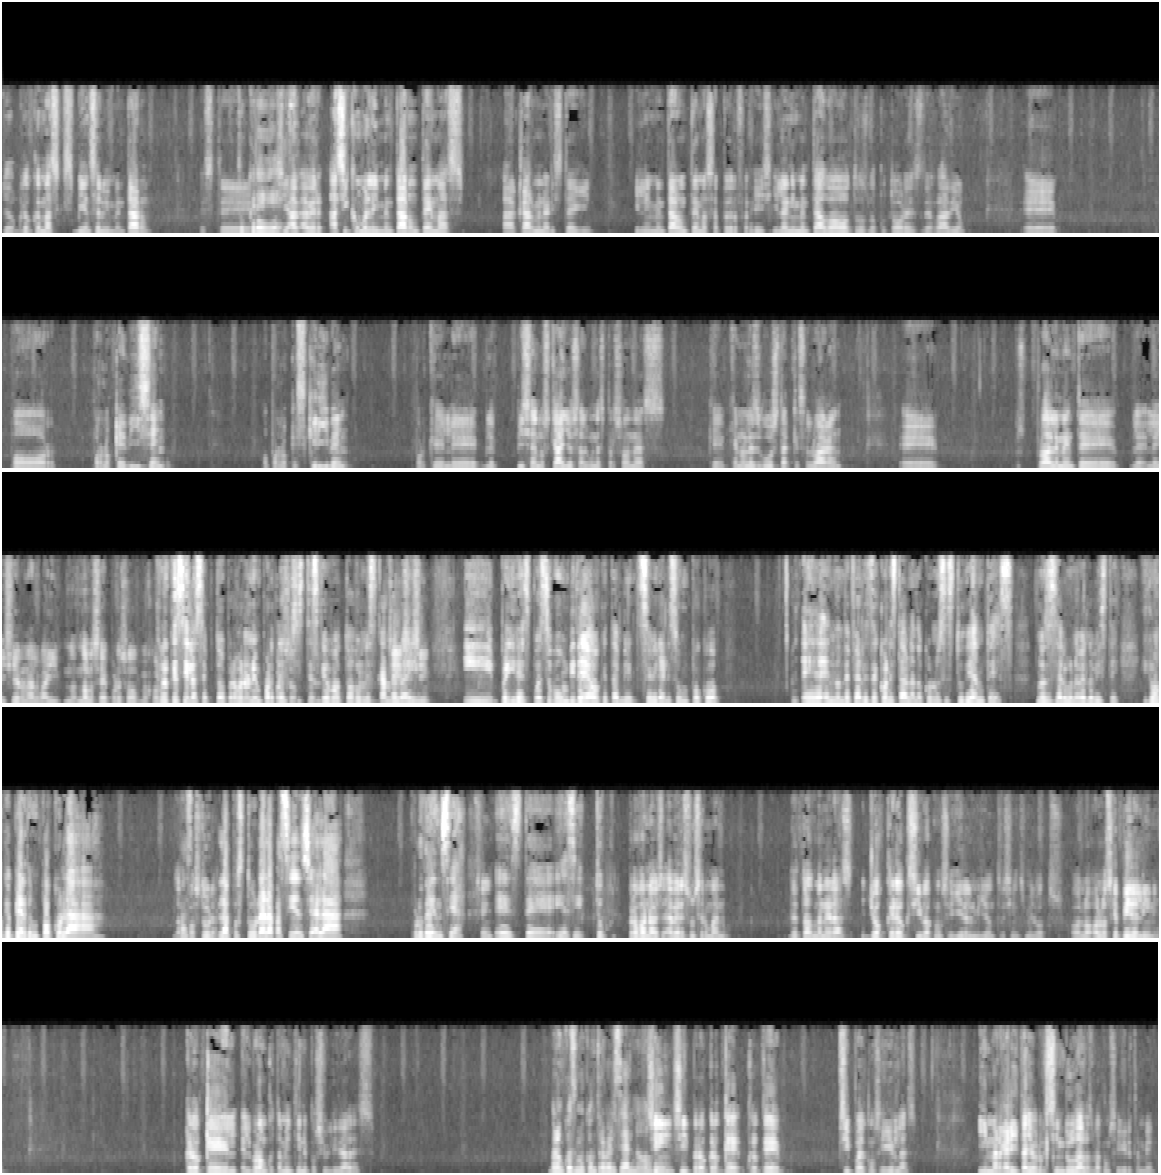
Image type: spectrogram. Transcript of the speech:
yo creo que más bien se lo inventaron. Este, ¿Tú crees? sí, a, a ver, así como le inventaron temas a Carmen Aristegui y le inventaron temas a Pedro Ferriz y le han inventado a otros locutores de radio eh, por, por lo que dicen o por lo que escriben, porque le, le pisan los callos a algunas personas que, que no les gusta que se lo hagan. Eh, pues, probablemente le, le hicieron algo ahí. No, no lo sé, por eso mejor. Creo que sí lo aceptó, pero bueno, no importa. Por El chiste es el- que hubo todo un escándalo Sí, sí, ahí. sí. Y, y después hubo un video que también se viralizó un poco, eh, en donde Ferris de Con está hablando con unos estudiantes. No sé si alguna vez lo viste. Y como que pierde un poco la, la postura. La postura, la paciencia, la prudencia. Sí. Este, y así, tú, Pero bueno, a ver, es un ser humano. De todas maneras, yo creo que sí va a conseguir el millón trescientos mil votos. O, lo- o los que pide línea. Creo que el, el Bronco también tiene posibilidades. Bronco es muy controversial, ¿no? Sí, sí, pero creo que, creo que sí puede conseguirlas. Y Margarita yo creo que sin duda las va a conseguir también.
